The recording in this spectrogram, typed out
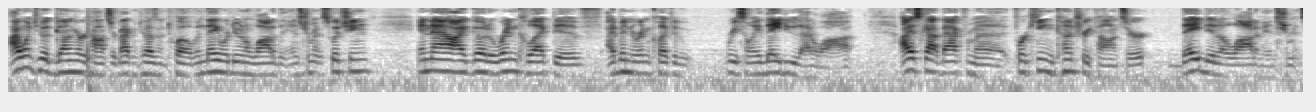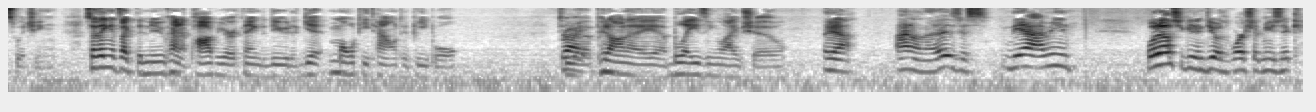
I went to a Gungor concert back in 2012 and they were doing a lot of the instrument switching. And now I go to Rend Collective. I've been to Rend Collective recently. They do that a lot. I just got back from a For King Country concert. They did a lot of instrument switching. So I think it's like the new kind of popular thing to do to get multi talented people to Right. uh, put on a, uh blazing live show. Yeah, I don't know. It's just yeah. I mean, what else you gonna do with worship music?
